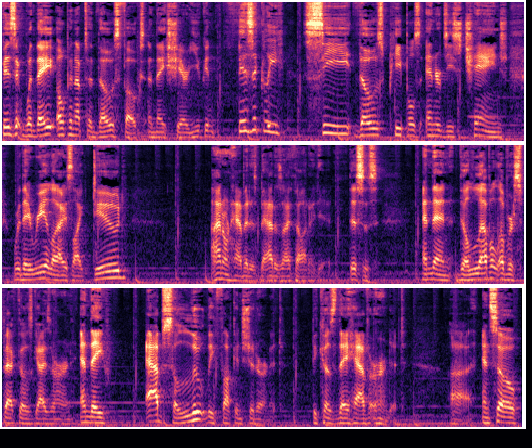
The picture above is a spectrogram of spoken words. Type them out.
visit when they open up to those folks and they share. You can physically see those people's energies change, where they realize, like, dude, I don't have it as bad as I thought I did. This is and then the level of respect those guys earn and they absolutely fucking should earn it because they have earned it. Uh, and so,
